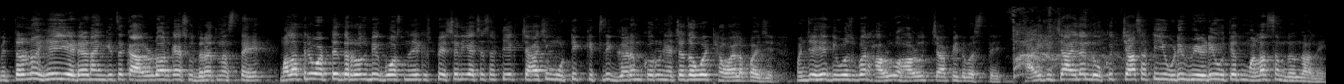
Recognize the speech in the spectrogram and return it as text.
मित्रांनो हे येड्या डांगीचं काळूडॉन काय सुधरत नसते. मला तरी वाटते दररोज बिग बॉसने एक स्पेशली याच्यासाठी एक चहाची मोठी कितली गरम करून याच्याजवळ ठेवायला पाहिजे. म्हणजे हे दिवसभर हळूहळू चहा पित बसते. आई तिच्या आईला लोक चहासाठी एवढी वेडी होते मला समजून झाले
